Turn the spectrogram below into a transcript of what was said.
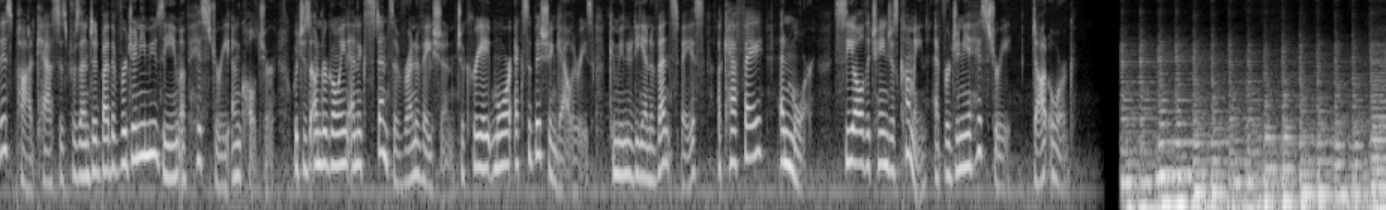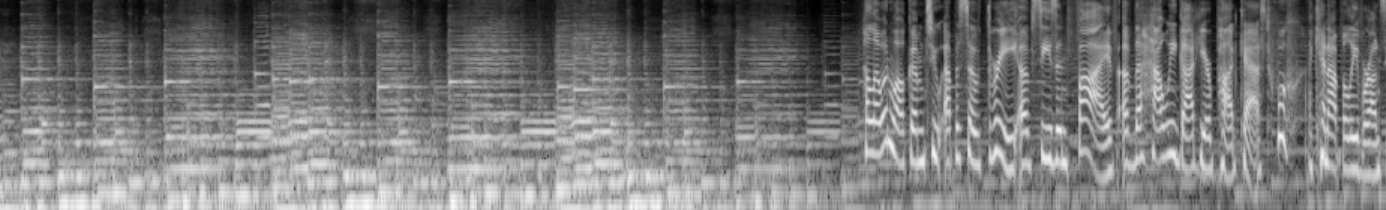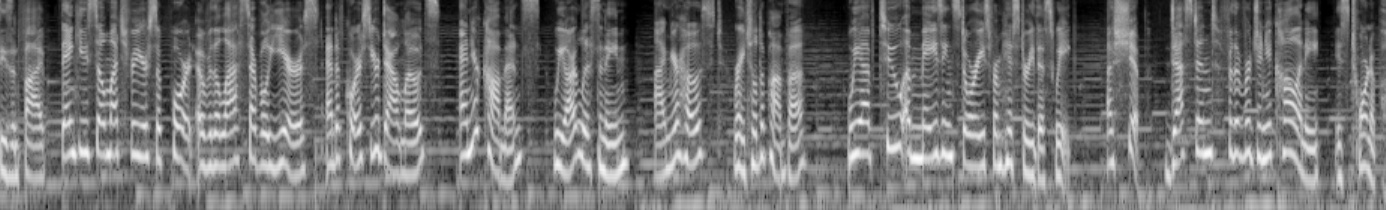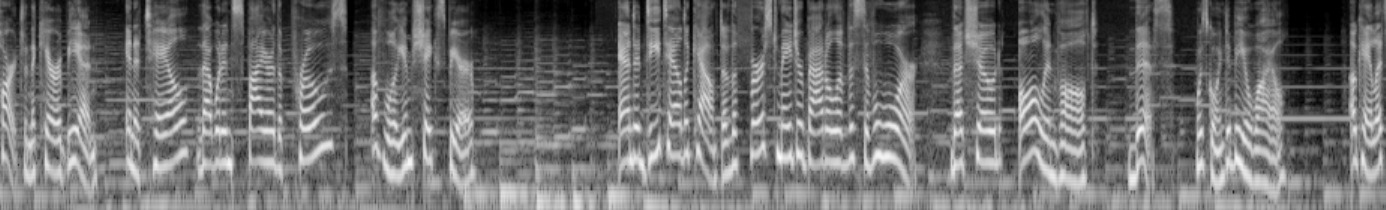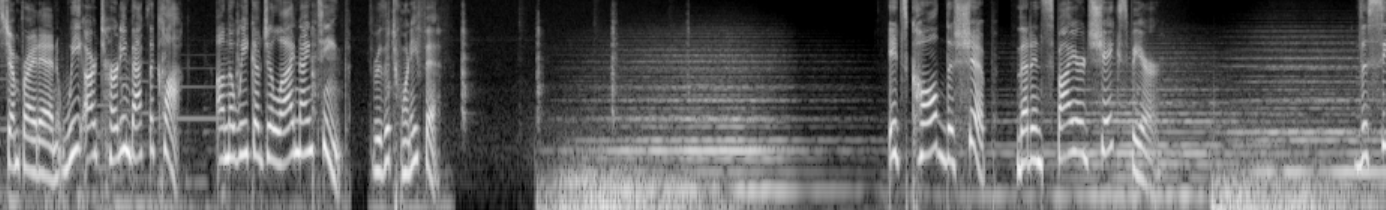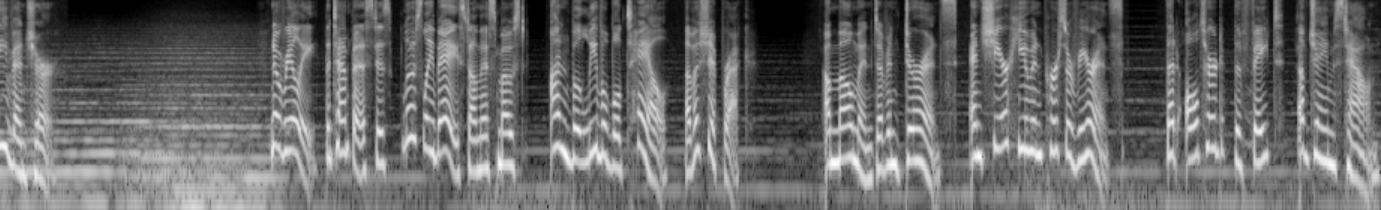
This podcast is presented by the Virginia Museum of History and Culture, which is undergoing an extensive renovation to create more exhibition galleries, community and event space, a cafe, and more. See all the changes coming at virginiahistory.org. Hello and welcome to episode three of season five of the How We Got Here podcast. Whew, I cannot believe we're on season five. Thank you so much for your support over the last several years, and of course, your downloads and your comments. We are listening. I'm your host, Rachel DePompa. We have two amazing stories from history this week. A ship destined for the Virginia colony is torn apart in the Caribbean in a tale that would inspire the prose of William Shakespeare. And a detailed account of the first major battle of the Civil War that showed all involved this was going to be a while. Okay, let's jump right in. We are turning back the clock on the week of July 19th through the 25th. It's called the ship that inspired Shakespeare. The Sea Venture. No, really, The Tempest is loosely based on this most unbelievable tale of a shipwreck. A moment of endurance and sheer human perseverance that altered the fate of Jamestown.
